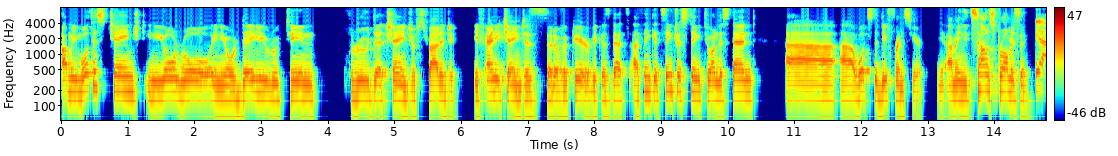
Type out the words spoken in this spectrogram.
i mean what has changed in your role in your daily routine through the change of strategy if any changes sort of appear? Because that's i think it's interesting to understand uh, uh, what's the difference here. I mean it sounds promising. Yeah.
